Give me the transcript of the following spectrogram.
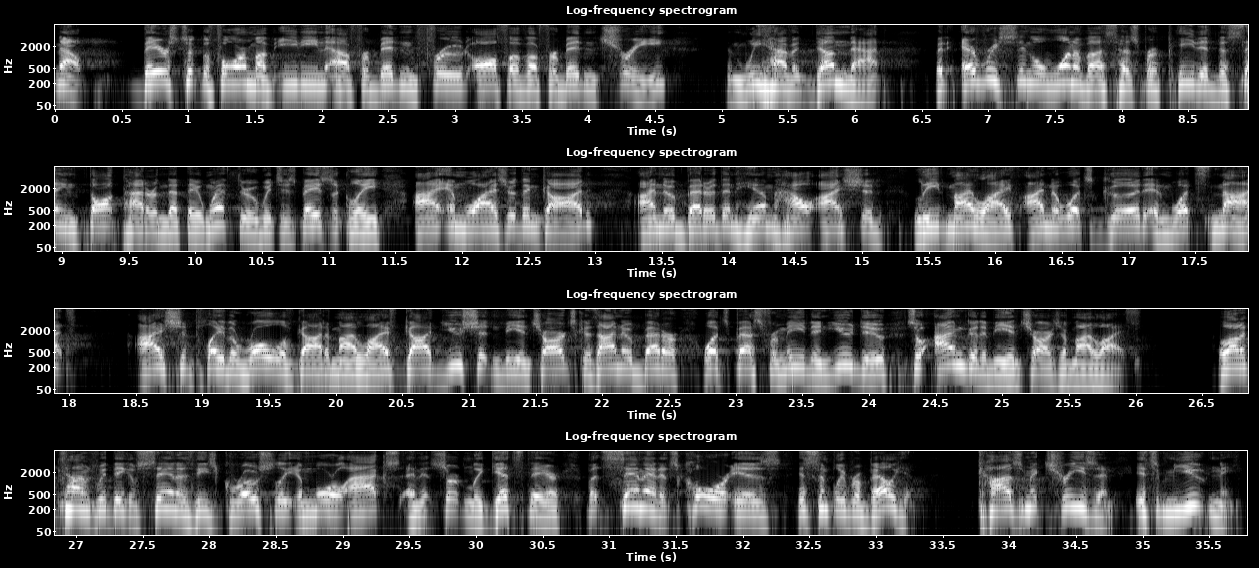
Now, theirs took the form of eating a forbidden fruit off of a forbidden tree, and we haven't done that. But every single one of us has repeated the same thought pattern that they went through, which is basically, I am wiser than God. I know better than Him how I should lead my life. I know what's good and what's not. I should play the role of God in my life. God, you shouldn't be in charge because I know better what's best for me than you do. So I'm going to be in charge of my life. A lot of times we think of sin as these grossly immoral acts, and it certainly gets there, but sin at its core is, is simply rebellion, cosmic treason, it's mutiny.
